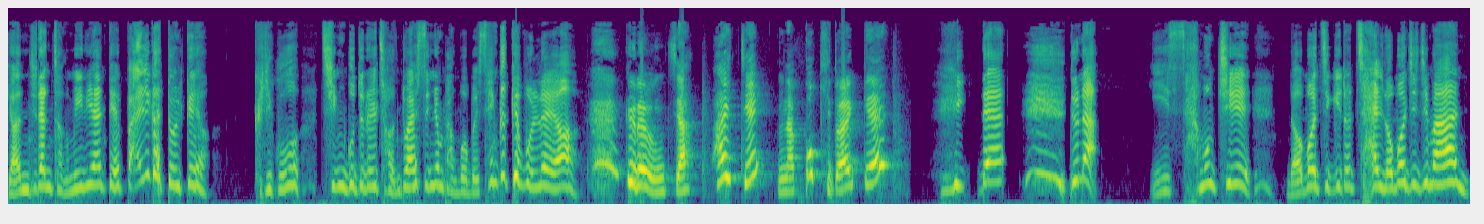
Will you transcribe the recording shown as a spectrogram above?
연지랑 정민이한테 빨리 갔다 올게요. 그리고 친구들을 전도할 수 있는 방법을 생각해 볼래요. 그래, 뭉치야. 화이팅! 누나 꼭 기도할게. 네, 누나. 이 사뭉치 넘어지기도 잘 넘어지지만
